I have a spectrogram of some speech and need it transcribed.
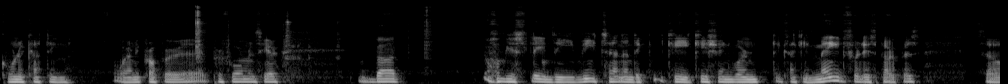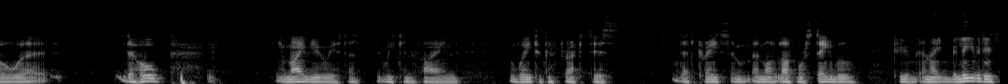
corner cutting or any proper uh, performance here. But obviously the V10 and the key keychain weren't exactly made for this purpose. So uh, the hope, in my view, is that we can find a way to construct this that creates a, a lot more stable cube. And I believe it is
